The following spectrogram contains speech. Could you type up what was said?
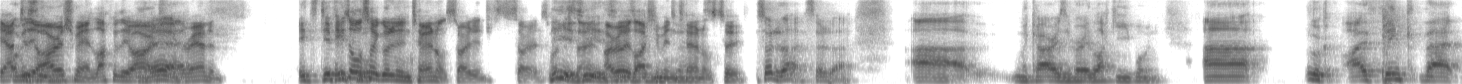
shout out to the Irishman, luck of the Irish, yeah. get around him it's difficult. He's also good in Eternals. Sorry, to, sorry. I, He is, he is. I really liked him in in Eternals too. So did I. So did I. Uh, Makari is a very lucky woman. Uh, look, I think that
